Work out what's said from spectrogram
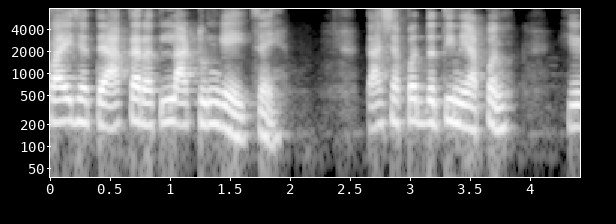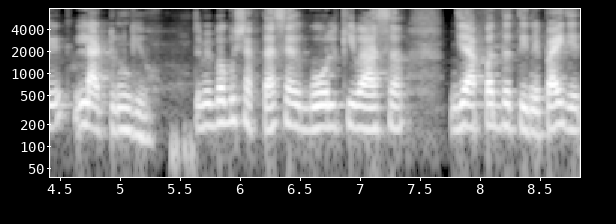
पाहिजे त्या आकारात लाटून घ्यायचं आहे. तर अशा पद्धतीने आपण हे लाटून घेऊ. तुम्ही बघू शकता अशा गोल किंवा असं ज्या पद्धतीने पाहिजेत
